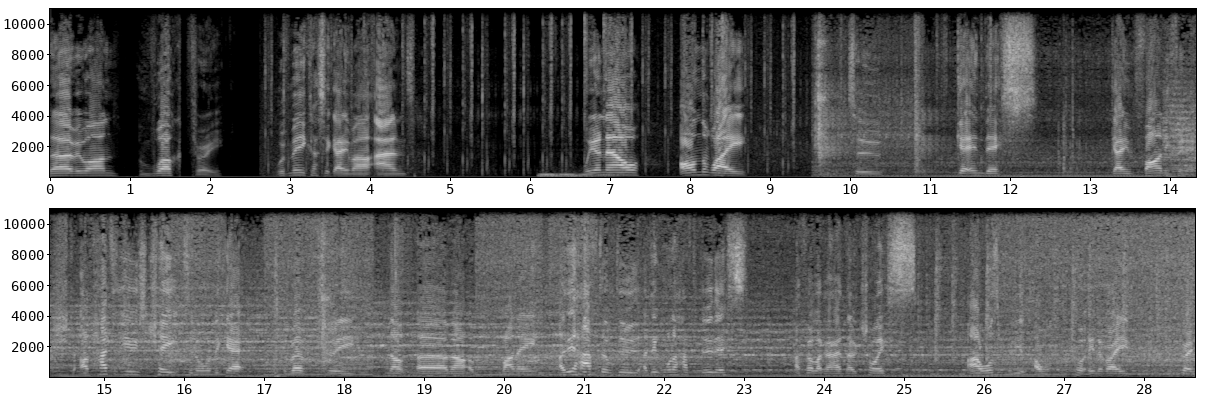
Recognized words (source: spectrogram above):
Hello everyone, and welcome three with me, Classix Gamer, and we are now on the way to getting this game finally finished. I've had to use cheats in order to get the revelatory no, uh, amount of money. I didn't have to do. I didn't want to have to do this. I felt like I had no choice. I wasn't really. I wasn't put in a very great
